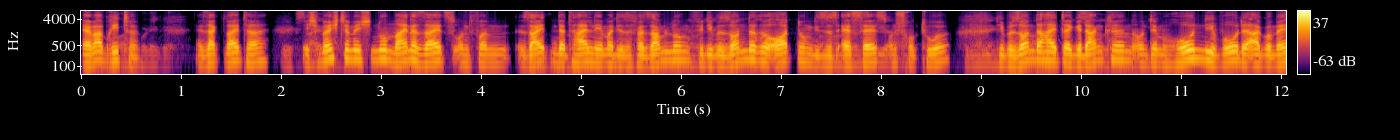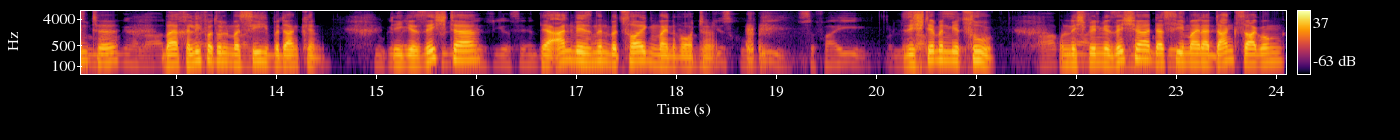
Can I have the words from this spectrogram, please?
Er war Brite. Er sagt weiter, ich möchte mich nur meinerseits und von Seiten der Teilnehmer dieser Versammlung für die besondere Ordnung dieses Essays und Struktur, die Besonderheit der Gedanken und dem hohen Niveau der Argumente bei Khalifatul Masih bedanken. Die Gesichter der Anwesenden bezeugen meine Worte. Sie stimmen mir zu. Und ich bin mir sicher, dass Sie meiner Danksagung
